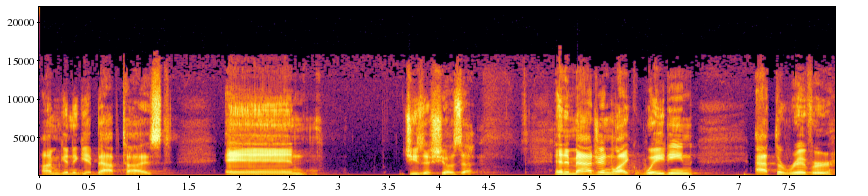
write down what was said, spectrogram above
I'm going to get baptized, and Jesus shows up. And imagine like waiting at the river,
